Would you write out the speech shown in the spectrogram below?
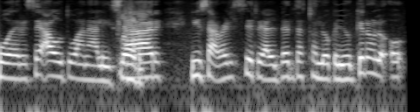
poderse autoanalizar y saber si realmente esto es lo que yo quiero lo- o,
